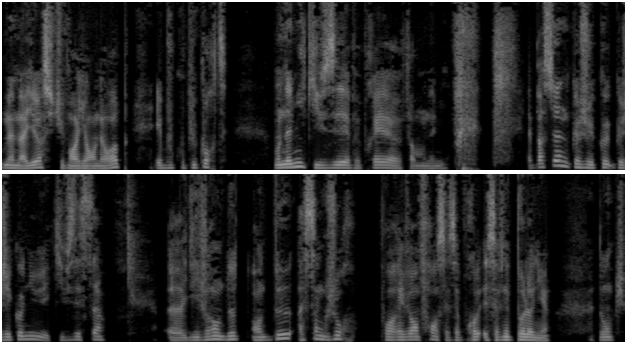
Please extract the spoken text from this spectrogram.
ou même ailleurs, si tu vends ailleurs en Europe, est beaucoup plus courte. Mon ami qui faisait à peu près, euh, enfin mon ami, la personne que, j'ai connue et qui faisait ça, euh, il livrait en deux, en deux à cinq jours pour arriver en France, et ça, venait de Pologne. Donc,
